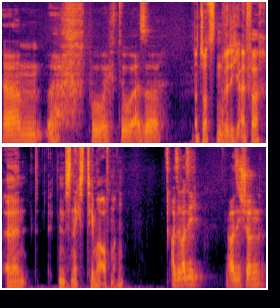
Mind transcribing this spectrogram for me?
Ähm, puh, du, also. Ansonsten würde ich einfach äh, das nächste Thema aufmachen. Also, was ich was ich schon.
